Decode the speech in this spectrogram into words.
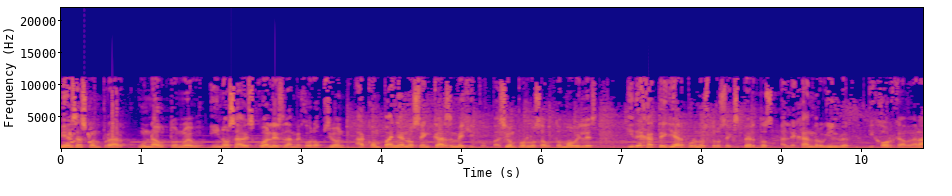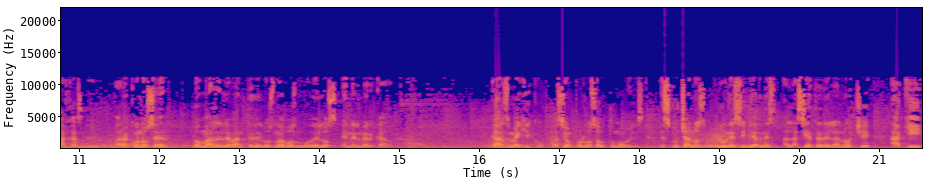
¿Piensas comprar un auto nuevo y no sabes cuál es la mejor opción? Acompáñanos en Cars México, pasión por los automóviles, y déjate guiar por nuestros expertos Alejandro Gilbert y Jorge Barajas para conocer lo más relevante de los nuevos modelos en el mercado. Cars México, pasión por los automóviles. Escúchanos lunes y viernes a las 7 de la noche aquí,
